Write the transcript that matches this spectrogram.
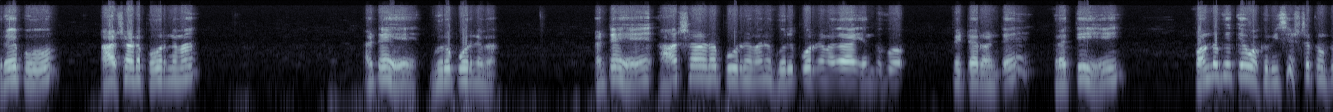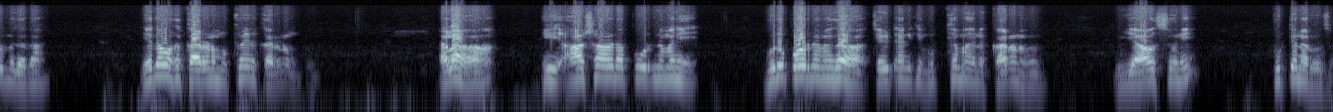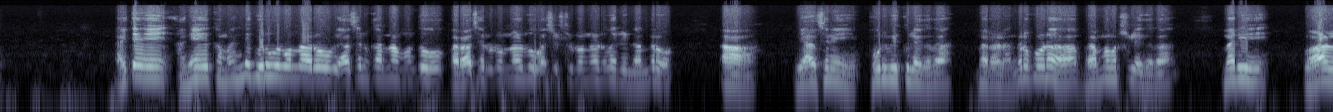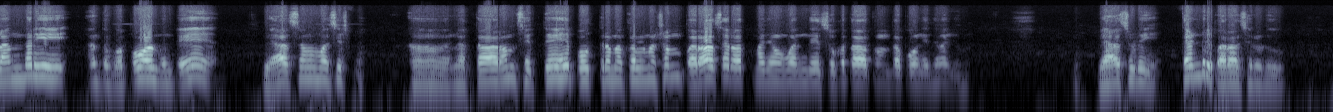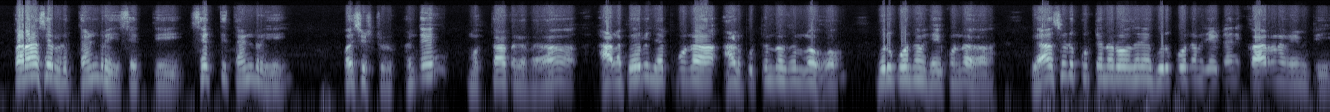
రేపు ఆషాఢ పూర్ణిమ అంటే గురు పూర్ణిమ. అంటే ఆషాఢ పూర్ణిమని గురు పూర్ణిమగా ఎందుకు పెట్టారు అంటే ప్రతి పండుగకి ఒక విశిష్టత ఉంటుంది కదా. ఏదో ఒక కారణం ముఖ్యమైన కారణం ఉంటుంది. అలా ఈ ఆషాఢ పూర్ణిమని గురు పూర్ణిమగా చేయటానికి ముఖ్యమైన కారణం వ్యాసుని పుట్టినరోజు. అయితే అనేక మంది గురువులు ఉన్నారు. వ్యాసుని కన్నా ముందు పరాశరుడు ఉన్నాడు వశిష్ఠుడు ఉన్నాడు. మరి వీళ్ళందరూ ఆ వ్యాసుని పూర్వీకులే కదా. మరి వాళ్ళందరూ కూడా బ్రహ్మవర్షులే కదా. మరి వాళ్ళందరి అంత గొప్పవాళ్ళు ఉంటే వ్యాసం వశిష్ఠ నత్తారం శక్తే పౌత్రమకల్మషం పరాశరాత్మజం వందే సుఖతాతం తపోనిధం అని వ్యాసుడి తండ్రి పరాశరుడు పరాశరుడు తండ్రి శక్తి శక్తి తండ్రి వశిష్ఠుడు. అంటే ముత్తాత కదా. వాళ్ళ పేరు చెప్పకుండా వాళ్ళ పుట్టినరోజుల్లో గురు పూర్ణిమ చేయకుండా వ్యాసుడు పుట్టినరోజునే గురు పూర్ణిమ చేయడానికి కారణం ఏమిటి?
